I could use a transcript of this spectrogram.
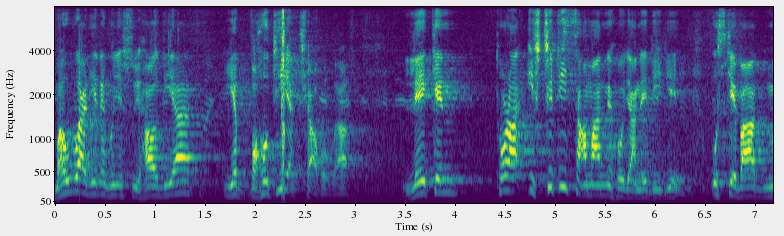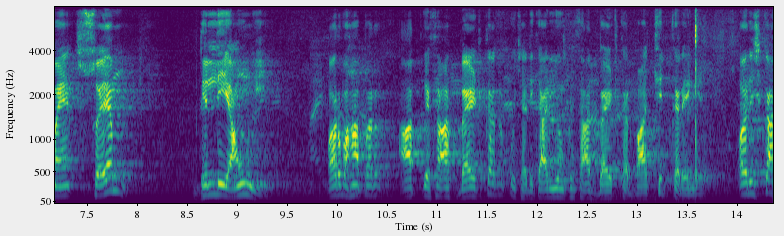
महुआ जी ने मुझे सुझाव दिया यह बहुत ही अच्छा होगा, लेकिन थोड़ा स्थिति सामान्य हो जाने दीजिए। उसके बाद मैं स्वयं दिल्ली आऊँगी और वहाँ पर आपके साथ बैठकर, कुछ अधिकारियों के साथ बैठकर बातचीत करेंगे और इसका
